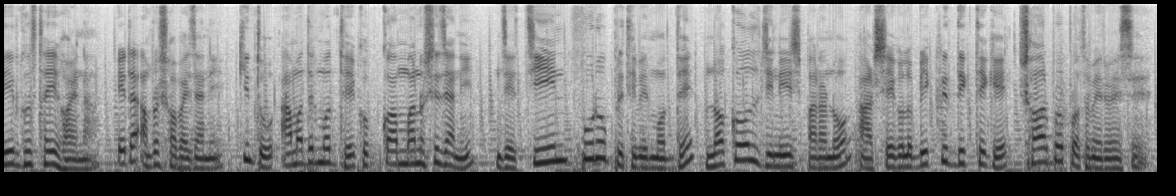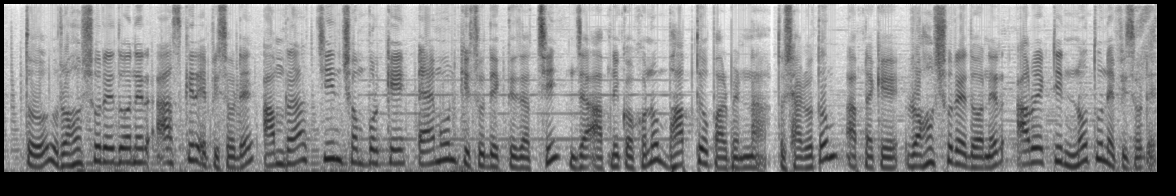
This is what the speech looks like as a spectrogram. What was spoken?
দীর্ঘস্থায়ী হয় না, এটা আমরা সবাই জানি। কিন্তু আমাদের মধ্যে খুব কম মানুষই জানি যে চীন পুরো পৃথিবীর মধ্যে নকল জিনিস বানানো আর সেগুলো বিক্রির দিক থেকে সর্বপ্রথমে রয়েছে। তো রহস্য রেদওয়ানের আজকের এপিসোডে আমরা চীন সম্পর্কে এমন কিছু দেখতে যাচ্ছি যা আপনি কখনো ভাবতেও পারবেন না। তো স্বাগতম আপনাকে রহস্য রেদওয়ানের আরও একটি নতুন এপিসোডে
